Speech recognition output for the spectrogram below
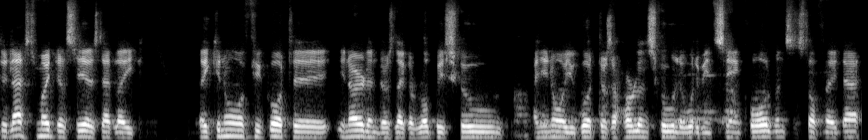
the last time I say is that like like you know if you go to in Ireland there's like a rugby school and you know you go there's a hurling school that would have been St Colman's and stuff like that.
